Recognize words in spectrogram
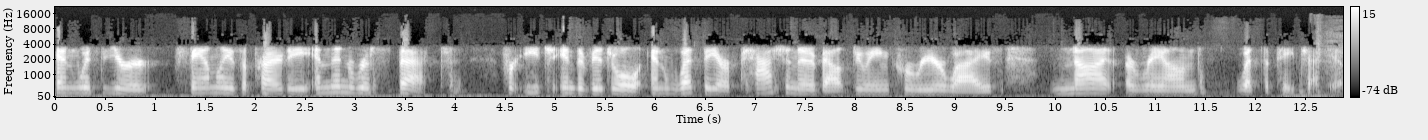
and with your family as a priority, and then respect for each individual and what they are passionate about doing career wise, not around what the paycheck is.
